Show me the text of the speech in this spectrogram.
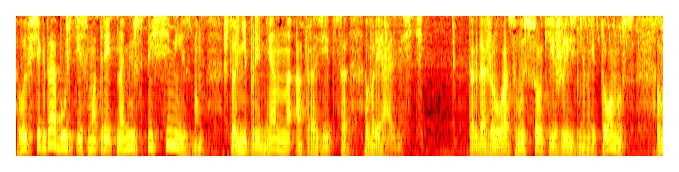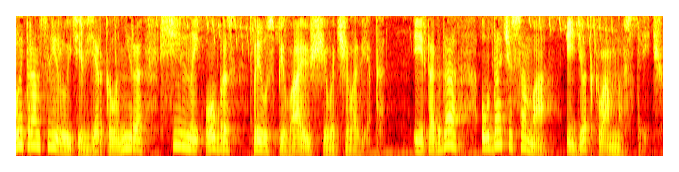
вы всегда будете смотреть на мир с пессимизмом, что непременно отразится в реальности. Когда же у вас высокий жизненный тонус, вы транслируете в зеркало мира сильный образ преуспевающего человека. И тогда удача сама идет к вам навстречу.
